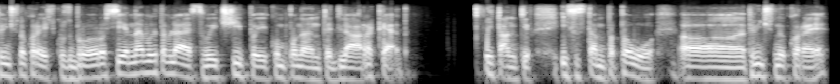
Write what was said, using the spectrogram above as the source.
північно-корейську зброю. Росія не виготовляє свої чіпи і компоненти для ракет. І танків, і систем ППО е, Північної Кореї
